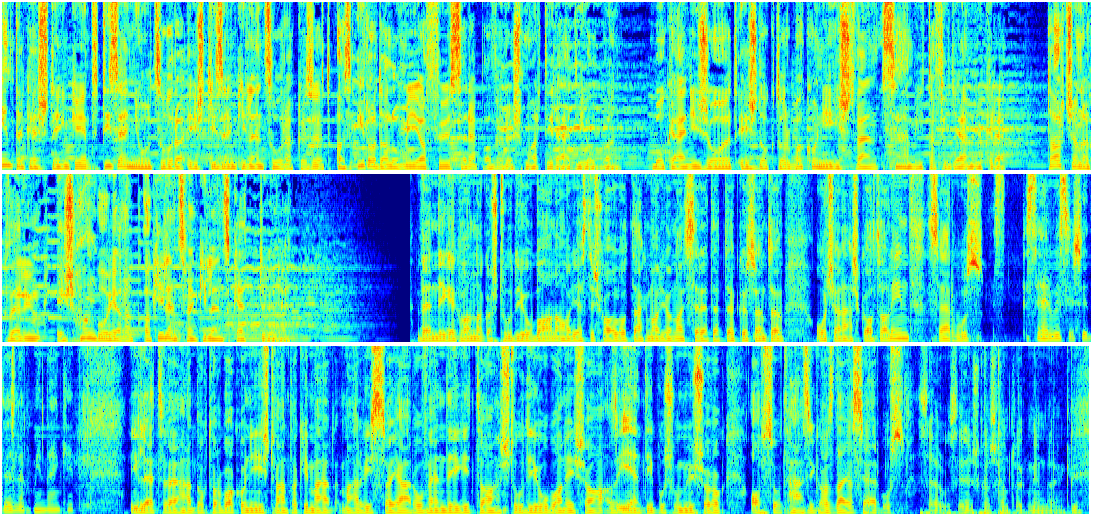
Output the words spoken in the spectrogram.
Péntek esténként 18 óra és 19 óra között az irodalomé a főszerep a Vörös Marti Rádióban. Bokányi Zsolt és dr. Bakonyi István számít a figyelmükre. Tartsanak velünk és hangoljanak a 99.2-re. Vendégek vannak a stúdióban, ahogy ezt is hallották, nagyon nagy szeretettel köszöntöm Ocsanás Katalint, szervusz! Szervusz, és üdvözlök mindenkit! Illetve hát dr. Bakonyi Istvánt, aki már, már visszajáró vendég itt a stúdióban, és a, az ilyen típusú műsorok abszolút házigazdája, szervusz! Szervusz, én is köszöntök mindenkit!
